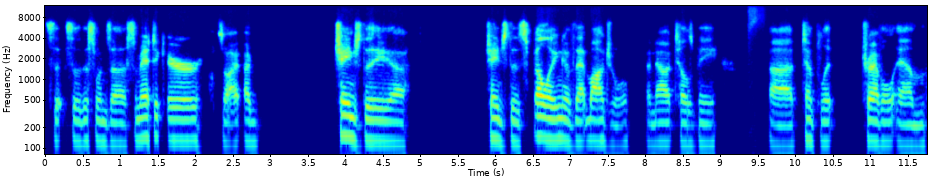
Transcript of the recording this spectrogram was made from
so, so this one's a semantic error. So I, I changed the, uh, changed the spelling of that module and now it tells me, uh, template travel M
